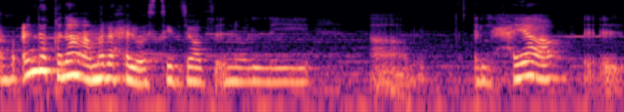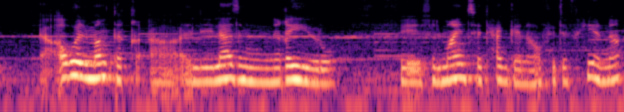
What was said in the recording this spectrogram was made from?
عنده قناعة مرة حلوة ستيف جوبز إنه اللي آه الحياة أول منطق آه اللي لازم نغيره في في ال mindset حقنا أو في تفكيرنا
